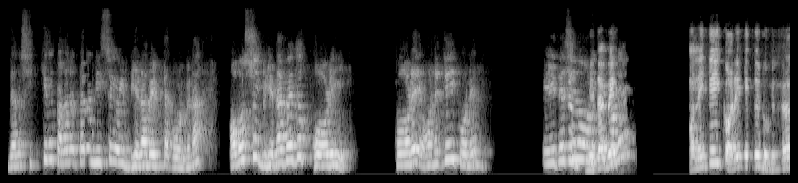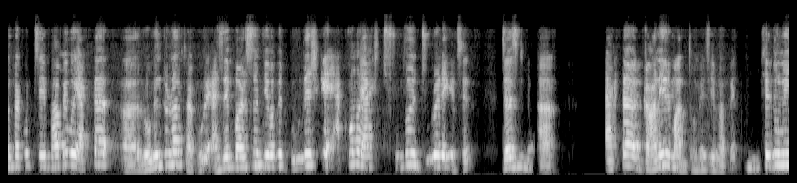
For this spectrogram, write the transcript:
যারা শিক্ষিত তারা তারা নিশ্চয়ই ওই ভেদাভেদটা করবে না। অবশ্যই ভেদাভেদও করে করে অনেকেই করে। এই দেশে অনেকে করে। অনেকেই করে কিন্তু রবীন্দ্রনাথ ঠাকুর যেভাবে ওই একটা Rabindranath Thakur as a person যেভাবে দু দেশকে এখনও এক সুতোয় জুড়ে রেখেছেন জাস্ট একটা গানের মাধ্যমে যেভাবে সে তুমি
